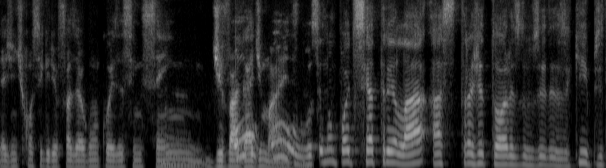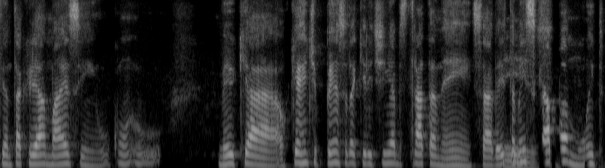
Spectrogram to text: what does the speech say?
a gente conseguiria fazer alguma coisa assim sem hum. devagar ou, demais. Ou né? você não pode se atrelar às trajetórias dos, das equipes e tentar criar mais assim, o, o meio que a, o que a gente pensa daquele time abstratamente, sabe? Ele Isso. também escapa muito.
